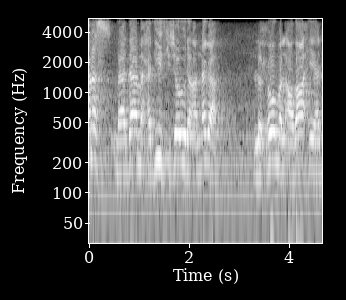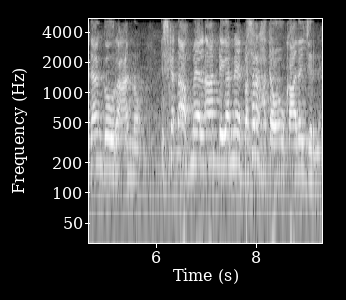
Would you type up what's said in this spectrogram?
Anas maadaama xadiidkiisa ou yidhi annaga luxuuma aladaaxi haddaan gowracano iska dhaaf meel aan dhiganee basran xataa waa u qaadan jirnay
